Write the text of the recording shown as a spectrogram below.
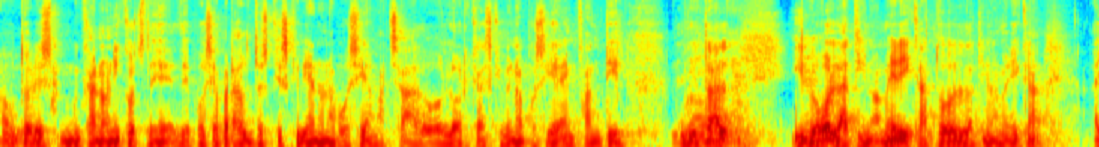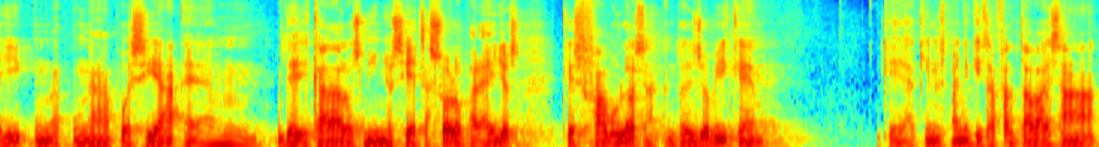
autores muy canónicos de, poesía para adultos que escribían una poesía Machado, Lorca escribía una poesía infantil brutal. Y luego Latinoamérica, todo Latinoamérica, allí una, poesía em, dedicada a los niños y hecha solo para ellos, que es fabulosa. Entonces yo vi que, que aquí en España quizá faltaba esa,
